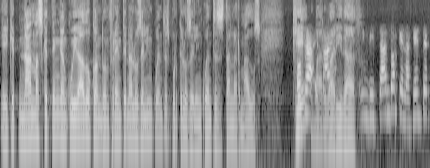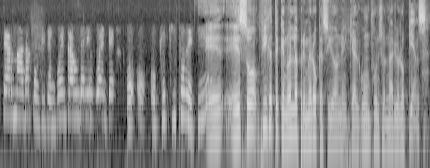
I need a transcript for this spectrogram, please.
eh, que nada más que tengan cuidado cuando enfrenten a los delincuentes porque los delincuentes están armados. Qué O sea, está barbaridad. Invitando a que la gente esté armada por si se encuentra un delincuente o, o, o qué quiso decir. Eh, eso, fíjate que no es la primera ocasión en que algún funcionario lo piensa.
